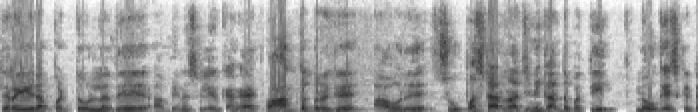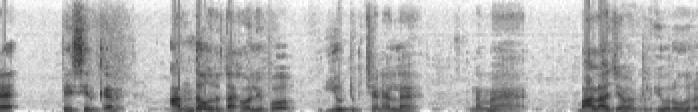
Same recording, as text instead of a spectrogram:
திரையிடப்பட்டுள்ளது அப்படின்னு சொல்லியிருக்காங்க. பார்த்த பிறகு அவரு சூப்பர் ஸ்டார் ரஜினிகாந்தை பத்தி லோகேஷ் கிட்ட பேசியிருக்காரு. அந்த ஒரு தகவல் இப்போ யூடியூப் சேனல்ல நம்ம பாலாஜி அவர்கள் இவரும் ஒரு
